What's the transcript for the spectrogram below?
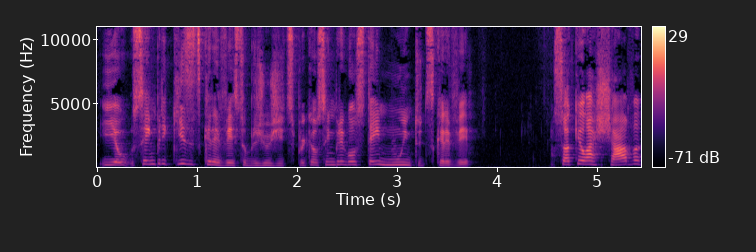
e eu sempre quis escrever sobre jiu-jitsu, porque eu sempre gostei muito de escrever. Só que eu achava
